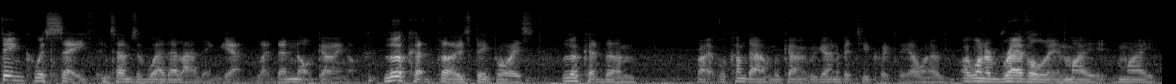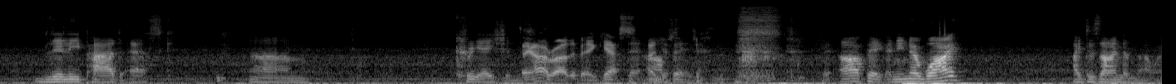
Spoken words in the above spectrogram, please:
think we're safe in terms of where they're landing. Yeah, like they're not going off. Look at those big boys. Look at them. Right, we'll come down. We're going. We're going a bit too quickly. I want to. I want to revel in my my lily pad esque um, creations. They are rather big. Yes. They I are just, big. They are big, and you know why? I designed them that way.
